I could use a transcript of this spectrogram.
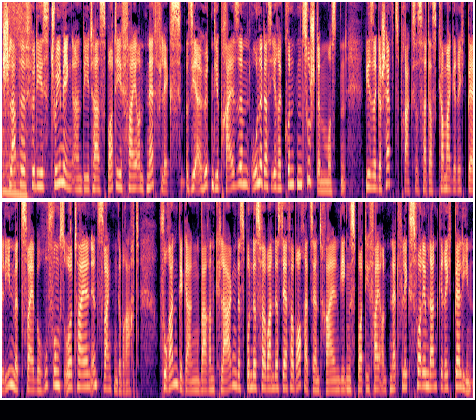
Schlappe für die Streaming-Anbieter Spotify und Netflix. Sie erhöhten die Preise, ohne dass ihre Kunden zustimmen mussten. Diese Geschäftspraxis hat das Kammergericht Berlin mit zwei Berufungsurteilen ins Wanken gebracht. Vorangegangen waren Klagen des Bundesverbandes der Verbraucherzentralen gegen Spotify und Netflix vor dem Landgericht Berlin.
